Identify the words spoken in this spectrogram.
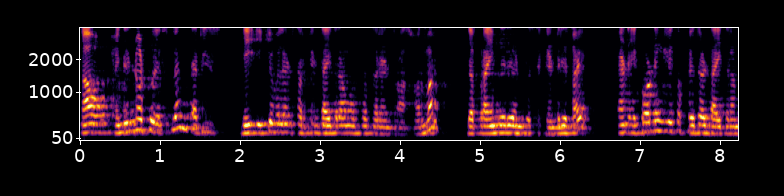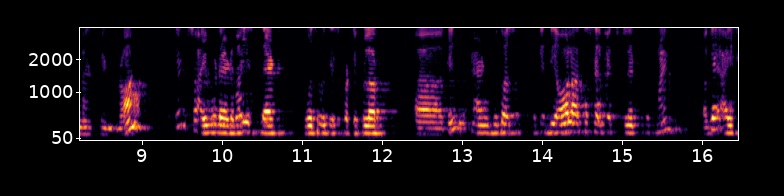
Now, I need not to explain that is the equivalent circuit diagram of the current transformer, the primary and the secondary side and accordingly the phasor diagram has been drawn. Okay, so I would advise that go through this particular uh, thing and because okay, they all are the self-explanatory point. Okay ic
